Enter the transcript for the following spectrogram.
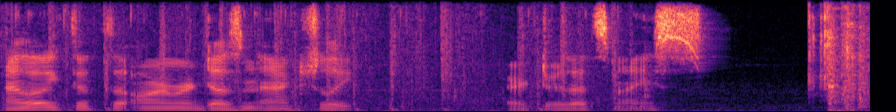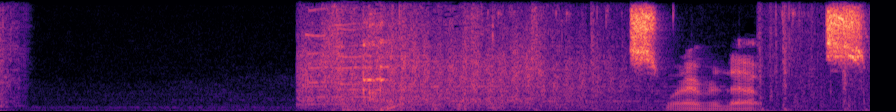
I like that the armor doesn't actually character, that's nice. Just whatever that was.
